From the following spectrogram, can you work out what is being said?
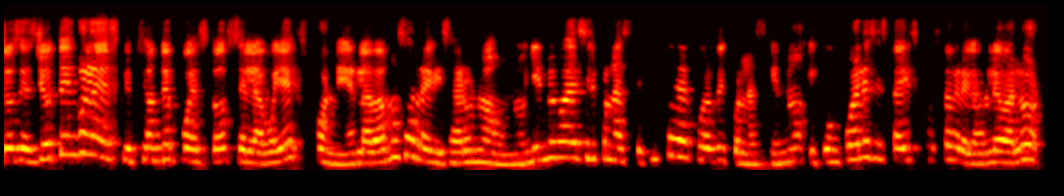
Entonces, yo tengo la descripción de puestos, se la voy a exponer, la vamos a revisar uno a uno y él me va a decir con las que sí está de acuerdo y con las que no y con cuáles está dispuesto a agregarle valor.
